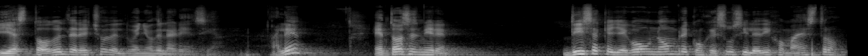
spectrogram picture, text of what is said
Y es todo el derecho del dueño de la herencia. ¿Vale? Entonces, miren, dice que llegó un hombre con Jesús y le dijo, maestro,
